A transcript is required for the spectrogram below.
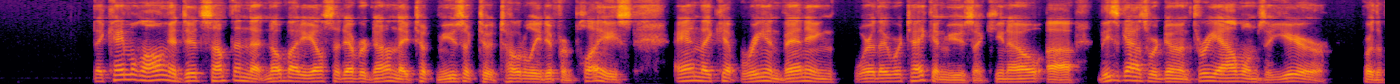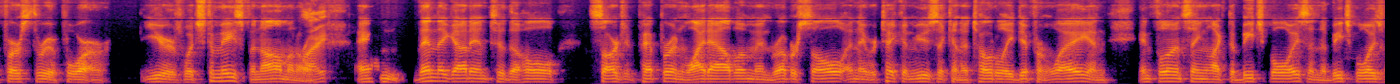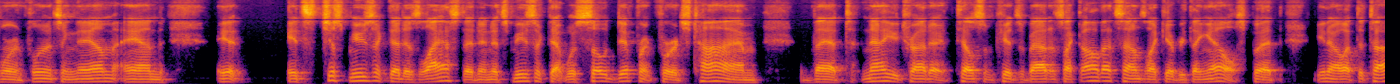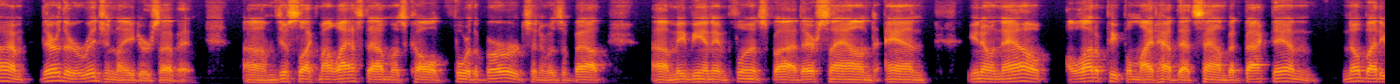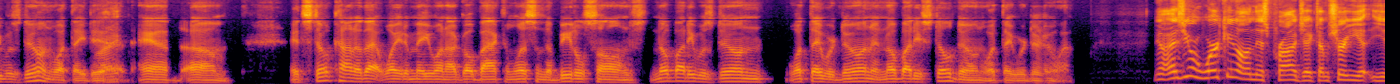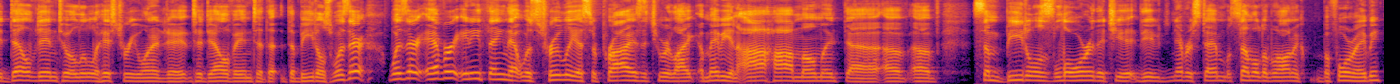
they came along and did something that nobody else had ever done. They took music to a totally different place and they kept reinventing where they were taking music. You know, uh, these guys were doing three albums a year for the first three or four years, which to me is phenomenal. Right. And then they got into the whole Sergeant Pepper and White Album and Rubber Soul, and they were taking music in a totally different way and influencing like the Beach Boys, and the Beach Boys were influencing them. And it it's just music that has lasted and it's music that was so different for its time that now you try to tell some kids about it it's like oh that sounds like everything else. But you know at the time they're the originators of it. Um, just like my last album was called for the Byrds and it was about uh, me being influenced by their sound. And you know now a lot of people might have that sound but back then nobody was doing what they did. Right. and um, it's still kind of that way to me when I go back and listen to Beatles songs. Nobody was doing what they were doing, and nobody's still doing what they were doing. Now, as you were working on this project, I'm sure you, you delved into a little history, wanted to, to delve into the, the Beatles. Was there was there ever anything that was truly a surprise that you were like maybe an aha moment uh, of of some Beatles lore that you you never stumbled upon before, maybe?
